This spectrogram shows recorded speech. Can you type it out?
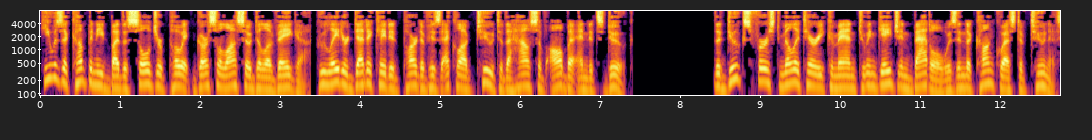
He was accompanied by the soldier-poet Garcilaso de la Vega, who later dedicated part of his eclogue II to the House of Alba and its Duke. The Duke's first military command to engage in battle was in the conquest of Tunis.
